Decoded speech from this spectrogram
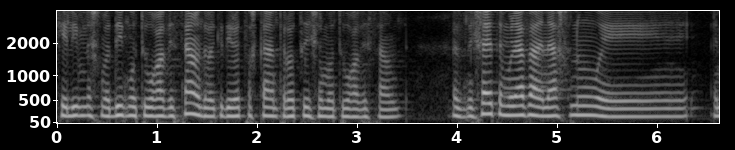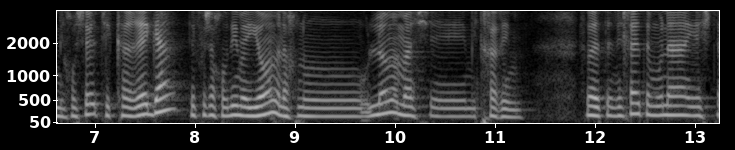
כלים נחמדים כמו תאורה וסאונד, אבל כדי להיות שחקן אתה לא צריך ללמוד תאורה וסאונד. אז מכללת אמונה ואנחנו, אני חושבת שכרגע, איפה שאנחנו עומדים היום, אנחנו לא ממש מתחרים. זאת אומרת, במכללת אמונה יש את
